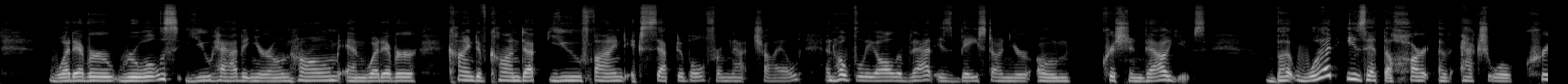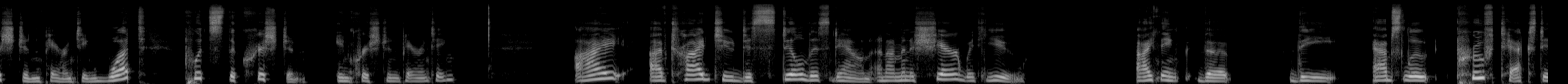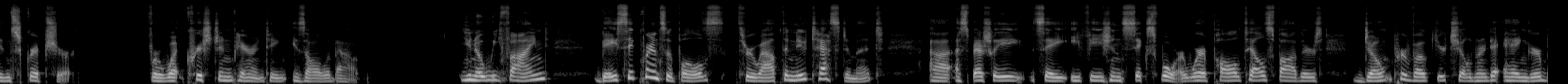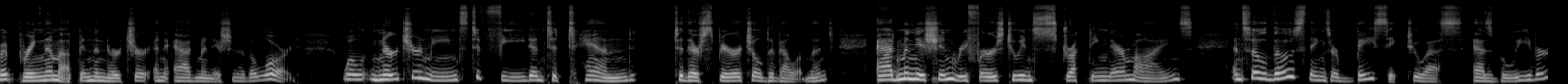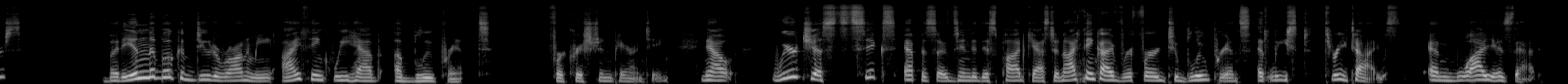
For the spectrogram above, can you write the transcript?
whatever rules you have in your own home and whatever kind of conduct you find acceptable from that child. And hopefully, all of that is based on your own Christian values. But what is at the heart of actual Christian parenting? What puts the Christian in Christian parenting? I I've tried to distill this down and I'm going to share with you I think the the absolute proof text in scripture for what Christian parenting is all about. You know, we find basic principles throughout the New Testament, uh, especially, say, Ephesians 6 4, where Paul tells fathers, don't provoke your children to anger, but bring them up in the nurture and admonition of the Lord. Well, nurture means to feed and to tend to their spiritual development. Admonition refers to instructing their minds. And so those things are basic to us as believers. But in the book of Deuteronomy, I think we have a blueprint for Christian parenting. Now, we're just six episodes into this podcast, and I think I've referred to blueprints at least three times. And why is that?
